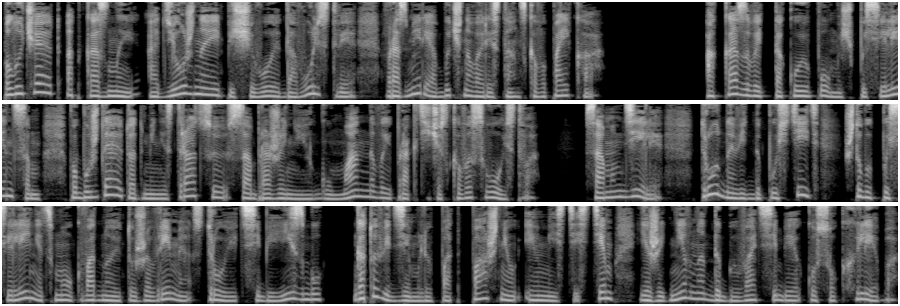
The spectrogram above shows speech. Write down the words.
получают от казны одежное и пищевое довольствие в размере обычного арестантского пайка. Оказывать такую помощь поселенцам побуждают администрацию соображения гуманного и практического свойства. В самом деле, трудно ведь допустить, чтобы поселенец мог в одно и то же время строить себе избу, готовить землю под пашню и вместе с тем ежедневно добывать себе кусок хлеба.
